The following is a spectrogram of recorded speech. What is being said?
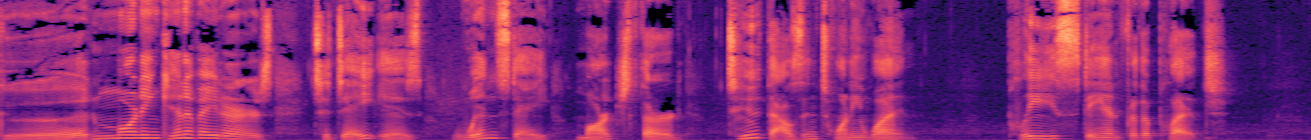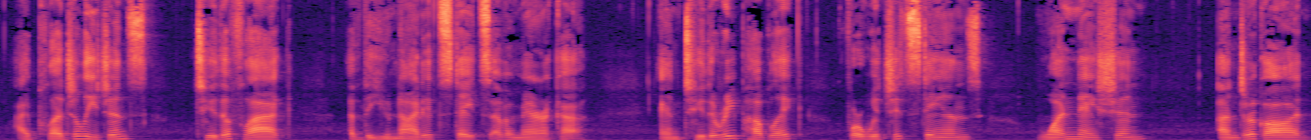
Good morning, Kinnovators. Today is Wednesday, March 3rd, 2021. Please stand for the pledge. I pledge allegiance to the flag of the United States of America and to the republic for which it stands, one nation, under God,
